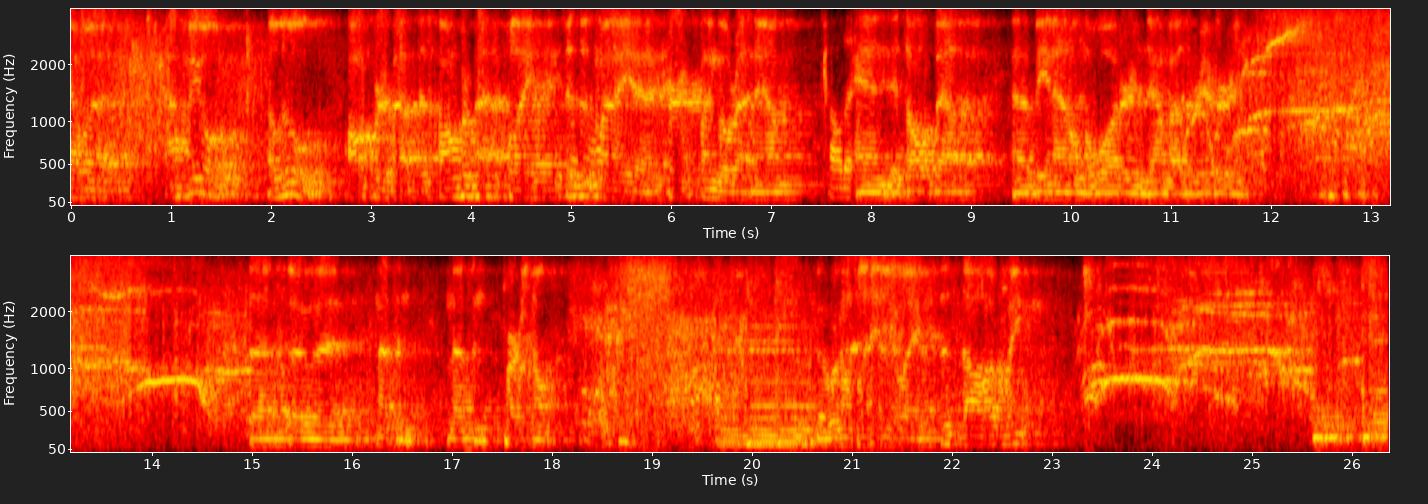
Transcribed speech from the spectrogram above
Now, uh, I feel a little awkward about this song we're about to play. This is my, uh, current single right now. Called it. And it's all about, uh, being out on the water and down by the river and uh, so uh, nothing, nothing personal. but we're gonna play anyway. This is all over me.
